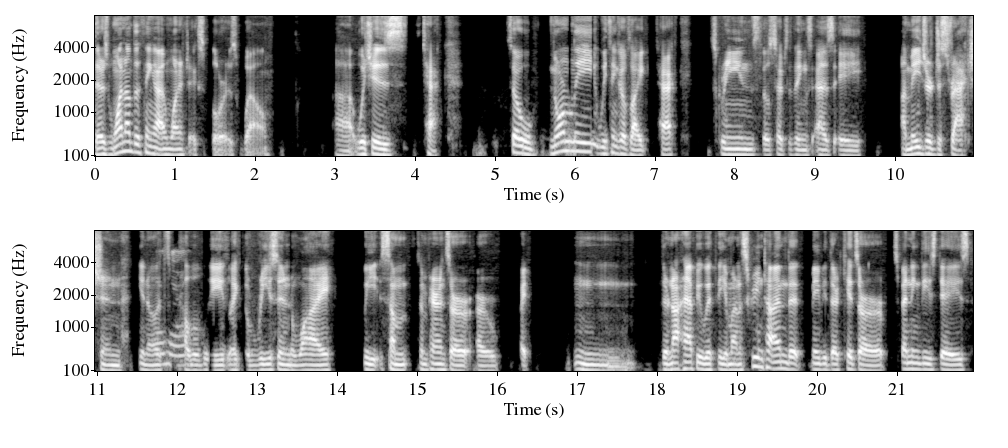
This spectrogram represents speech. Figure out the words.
there's one other thing I wanted to explore as well, uh, which is tech. So normally we think of like tech, screens, those types of things as a a major distraction. You know, it's Mhm. probably like the reason why we some some parents are are like mm, they're not happy with the amount of screen time that maybe their kids are spending these days.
